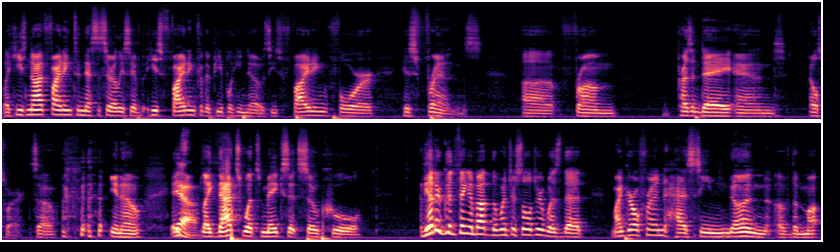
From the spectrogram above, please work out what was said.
Like he's not fighting to necessarily save. He's fighting for the people he knows. He's fighting for his friends uh, from present day and elsewhere. So, you know, Yeah. like that's what makes it so cool. The other good thing about the Winter Soldier was that my girlfriend has seen none of the, Mar-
